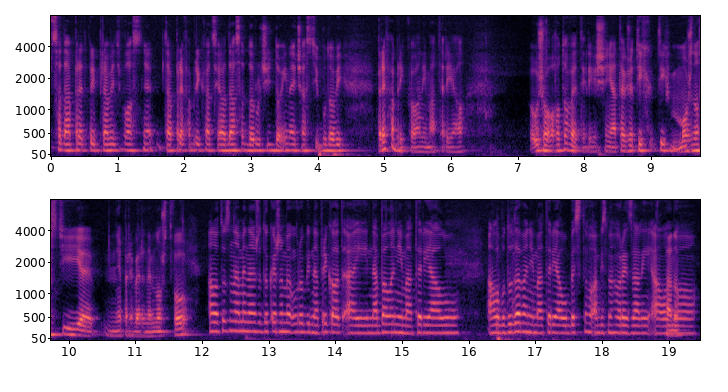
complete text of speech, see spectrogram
sa dá predpripraviť vlastne tá prefabrikácia a dá sa doručiť do inej časti budovy prefabrikovaný materiál. Už ho hotové tie riešenia. Takže tých, tých možností je nepreverné množstvo. Ale to znamená, že dokážeme urobiť napríklad aj nabalenie materiálu alebo dodávanie materiálu bez toho, aby sme ho rezali, alebo ano.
